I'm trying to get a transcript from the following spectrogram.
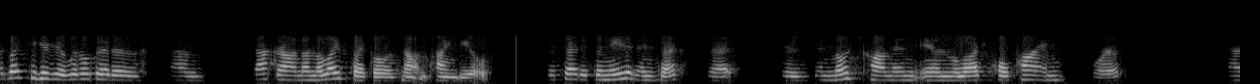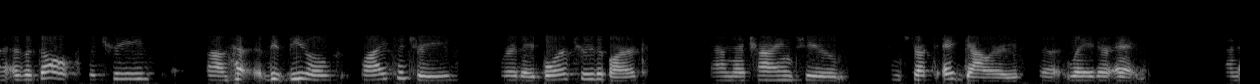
I'd like to give you a little bit of um, background on the life cycle of mountain pine beetles. As I said, it's a native insect that has been most common in the lodgepole pine forest. And as adults, the trees, um, the beetles fly to trees where they bore through the bark and they're trying to construct egg galleries to lay their eggs. And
